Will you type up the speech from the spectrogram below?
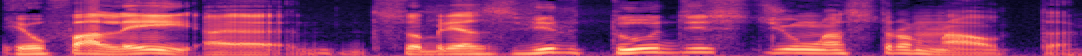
eu falei uh, sobre as virtudes de um astronauta.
